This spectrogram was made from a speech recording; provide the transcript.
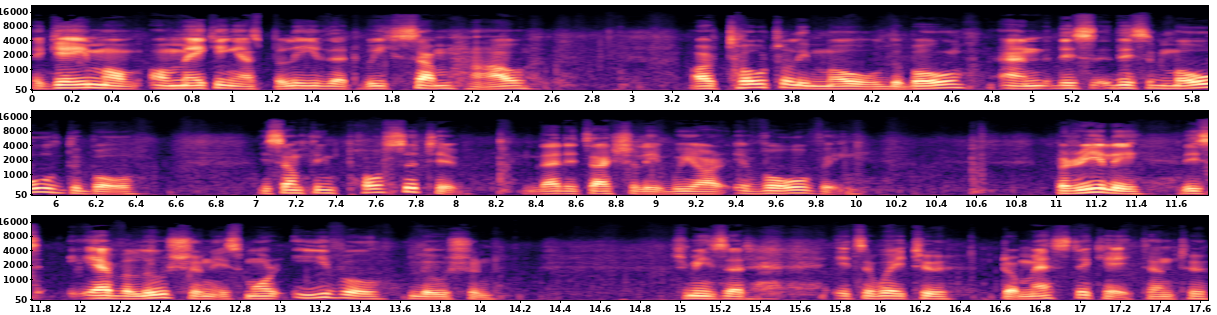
A game of, of making us believe that we somehow are totally moldable and this this moldable is something positive that it's actually we are evolving but really this evolution is more evil evolution which means that it's a way to domesticate and to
